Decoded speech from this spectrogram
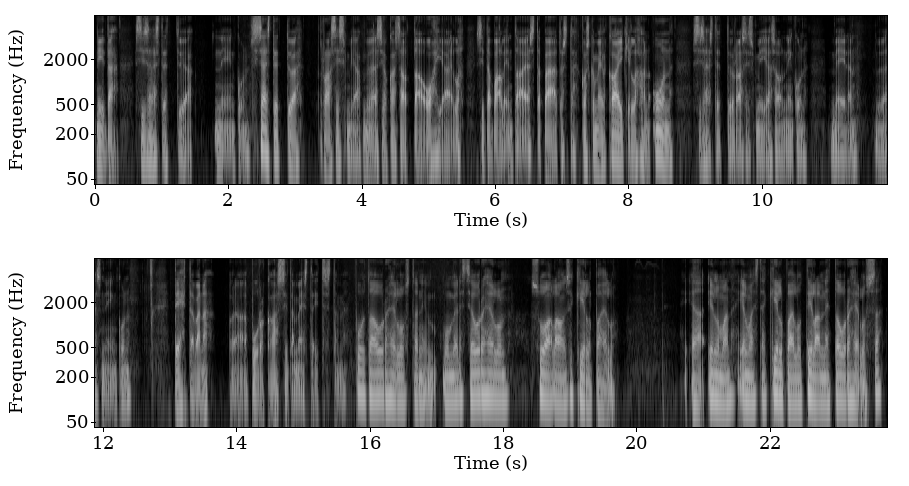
niitä sisäistettyä, niin kuin, sisäistettyä rasismia myös, joka saattaa ohjailla sitä valintaa ja sitä päätöstä, koska meillä kaikillahan on sisäistettyä rasismia ja se on niin kuin meidän myös niin kuin tehtävänä purkaa sitä meistä itsestämme. Puhutaan urheilusta, niin mun mielestä se urheilun suola on se kilpailu. Ja ilman, ilman sitä kilpailutilannetta urheilussa –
